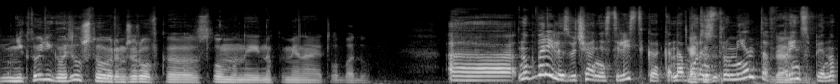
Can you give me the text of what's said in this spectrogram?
никто не говорил, что аранжировка сломанный напоминает Лабаду? А, ну, говорили звучание, стилистика, набор это... инструментов, да, в принципе, да. ну,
